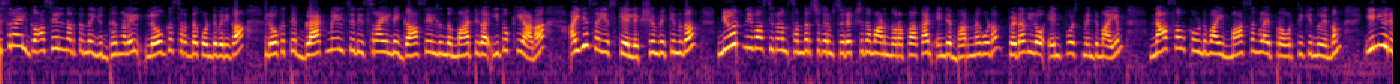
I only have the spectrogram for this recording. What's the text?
ഇസ്രായേൽ ഗാസയിൽ നടത്തുന്ന യുദ്ധങ്ങളിൽ ലോക ശ്രദ്ധ കൊണ്ടുവരിക ലോകത്തെ ബ്ലാക്ക്മെയിൽ ചെയ്ത് ഇസ്രായേലിനെ ഗാസയിൽ നിന്ന് മാറ്റുക ഇതൊക്കെയാണ് I S I S K ലക്ഷ്യം വെക്കുന്നത്. ന്യൂയോർക്ക് നിവാസികളും സന്ദർശകരും സുരക്ഷിതമാണെന്ന് ഉറപ്പാക്കാൻ എന്റെ ഭരണകൂടം ഫെഡറൽ ലോ എൻഫോഴ്സ്മെന്റുമായും നാസ കൗണ്ടുമായി മാസങ്ങളായി പ്രവർത്തിക്കുന്നുവെന്നും ഇനിയൊരു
